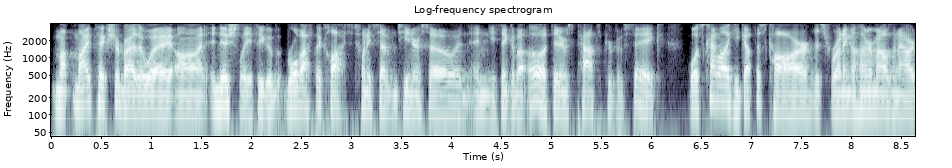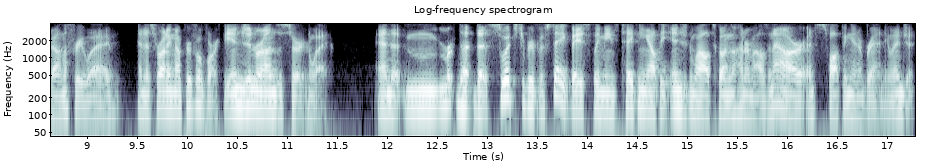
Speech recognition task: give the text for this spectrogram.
My, my picture, by the way, on initially, if you go roll back the clock to 2017 or so, and, and you think about, oh, Ethereum's path to proof of stake, well, it's kind of like you got this car that's running 100 miles an hour down the freeway, and it's running on proof of work. The engine runs a certain way. And the, the, the switch to proof of stake basically means taking out the engine while it's going 100 miles an hour and swapping in a brand new engine,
